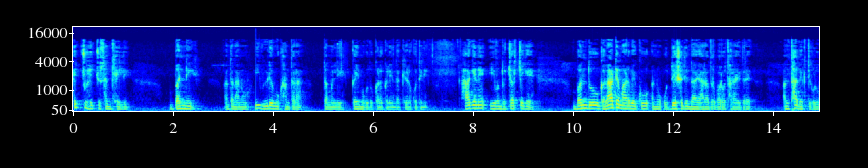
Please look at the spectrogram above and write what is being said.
ಹೆಚ್ಚು ಹೆಚ್ಚು ಸಂಖ್ಯೆಯಲ್ಲಿ ಬನ್ನಿ ಅಂತ ನಾನು ಈ ವಿಡಿಯೋ ಮುಖಾಂತರ ತಮ್ಮಲ್ಲಿ ಕೈ ಮುಗಿದು ಕಳಕಳಿಯಿಂದ ಕೇಳ್ಕೊತೀನಿ. ಹಾಗೆಯೇ ಈ ಒಂದು ಚರ್ಚೆಗೆ ಬಂದು ಗಲಾಟೆ ಮಾಡಬೇಕು ಅನ್ನೋ ಉದ್ದೇಶದಿಂದ ಯಾರಾದರೂ ಬರೋ ಥರ ಇದ್ದರೆ ಅಂಥ ವ್ಯಕ್ತಿಗಳು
